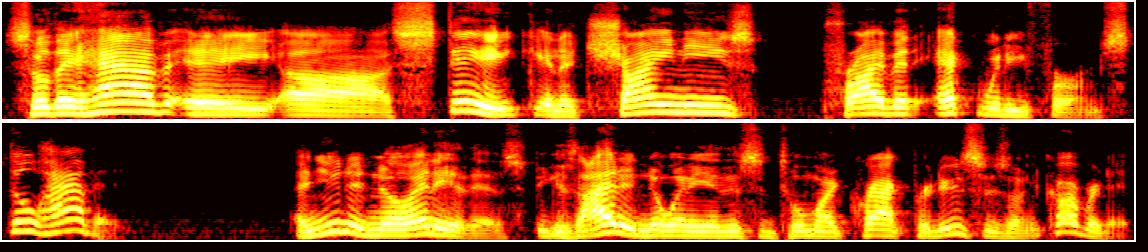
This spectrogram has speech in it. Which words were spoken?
So they have a uh, stake in a Chinese private equity firm, still have it. And you didn't know any of this because I didn't know any of this until my crack producers uncovered it.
